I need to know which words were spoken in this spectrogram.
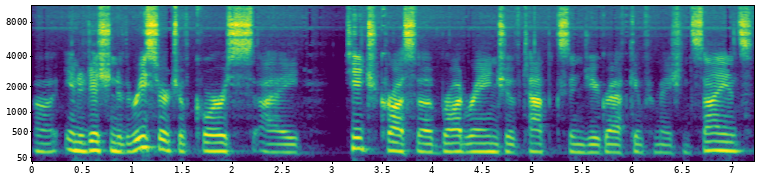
Uh, in addition to the research, of course, I teach across a broad range of topics in geographic information science.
